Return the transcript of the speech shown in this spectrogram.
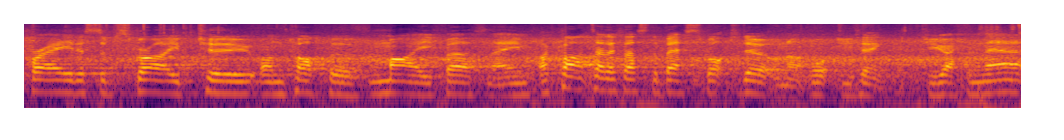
spray the subscribe to on top of my first name. I can't tell if that's the best spot to do it or not. What do you think? Do you reckon there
